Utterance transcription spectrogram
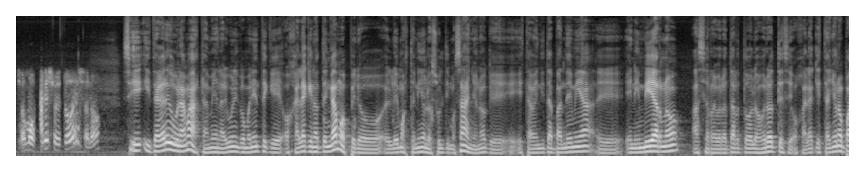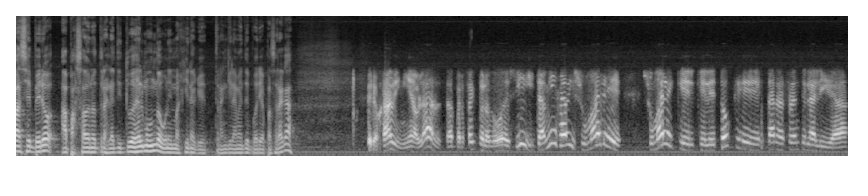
somos presos de todo eso, ¿no? Sí, y te agrego una más también, algún inconveniente que ojalá que no tengamos, pero lo hemos tenido en los últimos años, ¿no? Que esta bendita pandemia eh, en invierno hace rebrotar todos los brotes, eh, ojalá que este año no pase, pero ha pasado en otras latitudes del mundo, uno imagina que tranquilamente podría pasar acá. Pero Javi, ni hablar, está perfecto lo que vos decís, y también Javi, sumale, sumale que el que le toque estar al frente de la liga,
